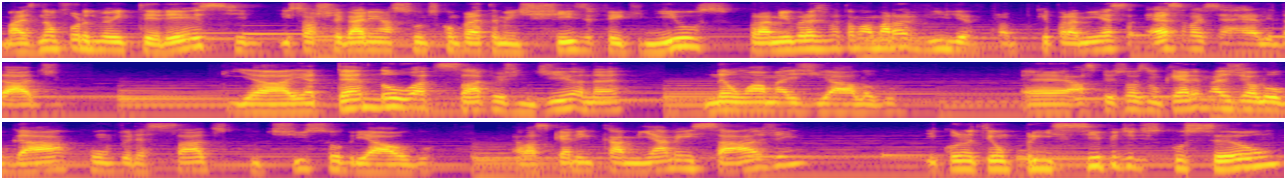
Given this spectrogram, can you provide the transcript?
mas não for do meu interesse e só chegarem assuntos completamente X e fake news, para mim o Brasil vai estar uma maravilha, porque para mim essa, essa vai ser a realidade. E aí, até no WhatsApp hoje em dia, né, não há mais diálogo. É, as pessoas não querem mais dialogar, conversar, discutir sobre algo. Elas querem encaminhar mensagem e quando tem um princípio de discussão,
